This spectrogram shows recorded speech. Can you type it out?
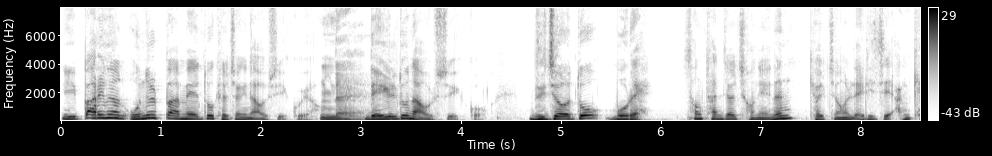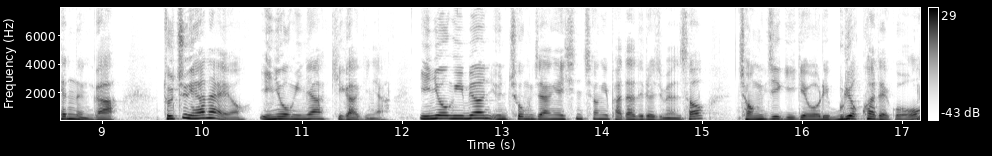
이 빠르면 오늘 밤에도 결정이 나올 수 있고요. 네. 내일도 나올 수 있고 늦어도 모레 성탄절 전에는 결정을 내리지 않겠는가. 둘 중에 하나예요. 인용이냐 기각이냐. 인용이면 윤 총장의 신청이 받아들여지면서 정직 2개월이 무력화되고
